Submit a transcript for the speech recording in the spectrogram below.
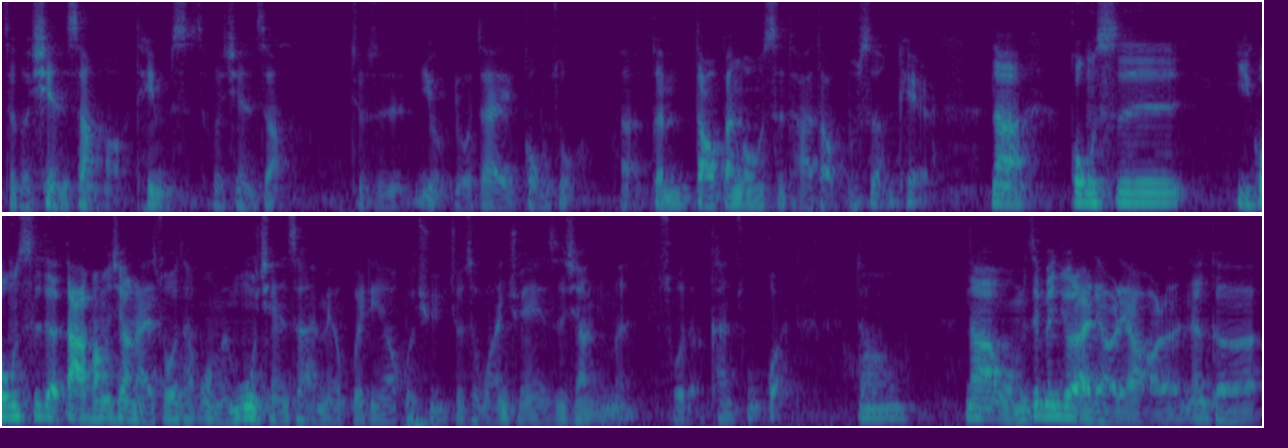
这个线上哈、哦、Teams 这个线上，就是有有在工作，呃，跟到办公室他倒不是很 care。那公司以公司的大方向来说，他我们目前是还没有规定要回去，就是完全也是像你们说的看主管。对，哦、那我们这边就来聊聊好了，那个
